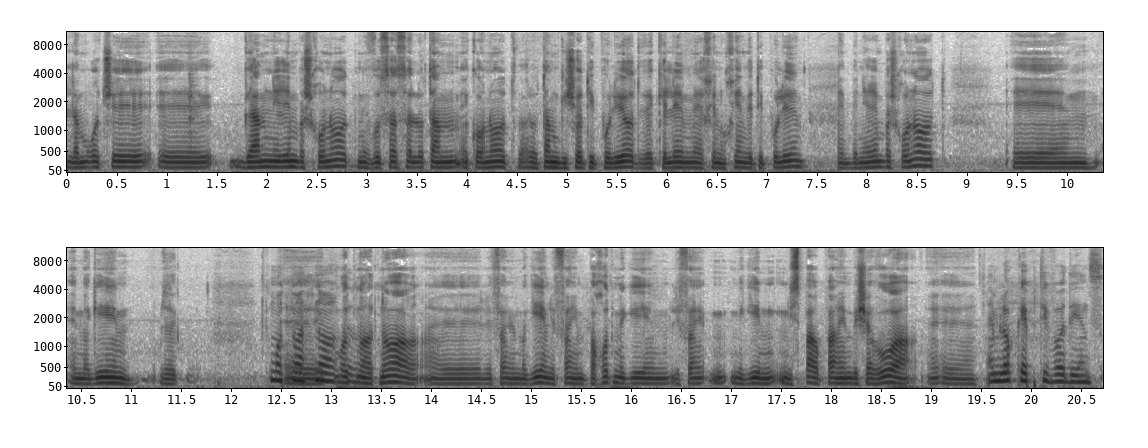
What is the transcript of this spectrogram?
למרות שגם נראים בשכונות מבוסס על אותם עקרונות ועל אותם גישות טיפוליות וכלים חינוכיים וטיפוליים. בנראים בשכונות הם מגיעים, זה כמו תנועת אה, נוער. כמו תנועת נוער, אה, לפעמים מגיעים, לפעמים פחות מגיעים, לפעמים מגיעים מספר פעמים בשבוע. אה, הם לא קפטיב אודיאנס.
